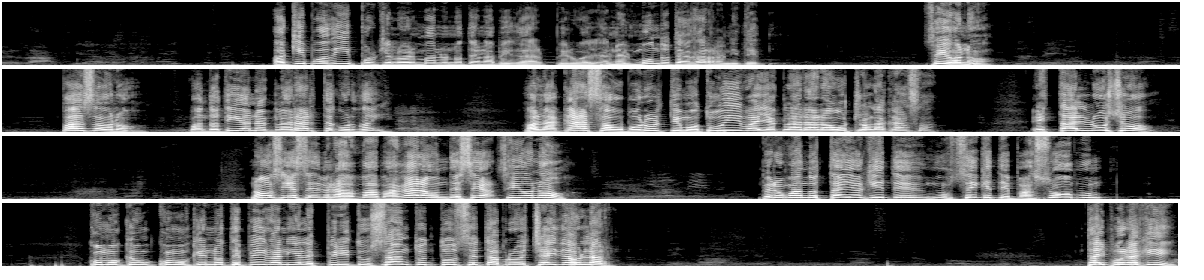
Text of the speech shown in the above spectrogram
Aquí podís porque los hermanos no te van a pegar, pero en el mundo te agarran y te... ¿Sí o no? ¿Pasa o no? Cuando te iban a aclarar, ¿te acordáis? A la casa o por último tú ibas a aclarar a otro a la casa. ¿Está el lucho? No, si ese me las va a pagar a donde sea, ¿sí o no? Pero cuando estáis aquí, te, no sé qué te pasó como que, como que no te pega ni el Espíritu Santo, entonces te aprovecháis de hablar. ¿Estáis por aquí?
